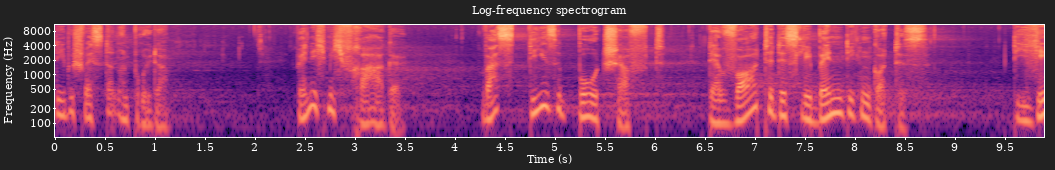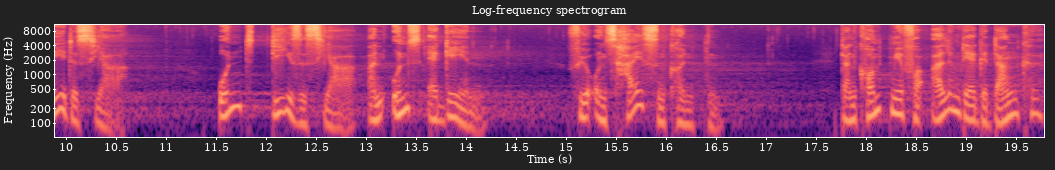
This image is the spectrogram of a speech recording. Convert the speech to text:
Liebe Schwestern und Brüder, wenn ich mich frage, was diese Botschaft der Worte des lebendigen Gottes, die jedes Jahr und dieses Jahr an uns ergehen, für uns heißen könnten, dann kommt mir vor allem der Gedanke,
